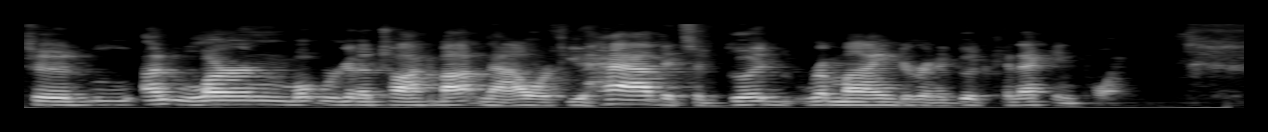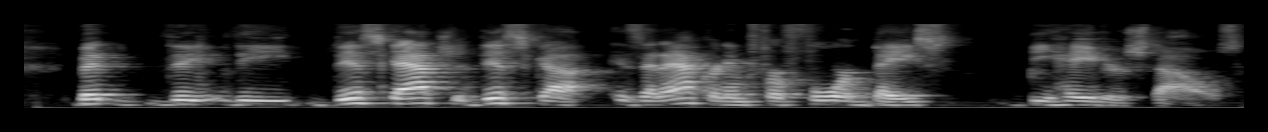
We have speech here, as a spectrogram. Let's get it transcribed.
to learn what we're going to talk about now, or if you have, it's a good reminder and a good connecting point. But the the DISC action DISC uh, is an acronym for four base behavior styles.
